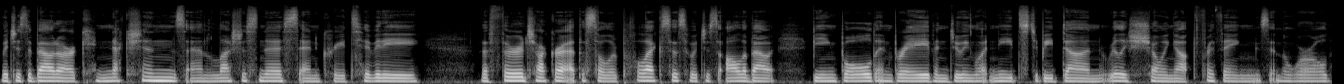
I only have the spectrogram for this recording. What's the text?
which is about our connections and lusciousness and creativity the third chakra at the solar plexus, which is all about being bold and brave and doing what needs to be done, really showing up for things in the world.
